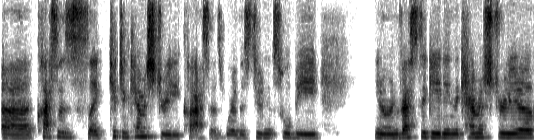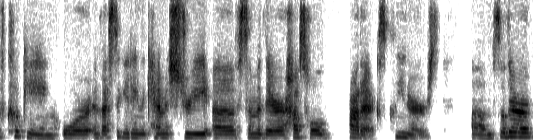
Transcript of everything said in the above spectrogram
uh, classes like kitchen chemistry classes where the students will be you know, investigating the chemistry of cooking or investigating the chemistry of some of their household products, cleaners. Um, so there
